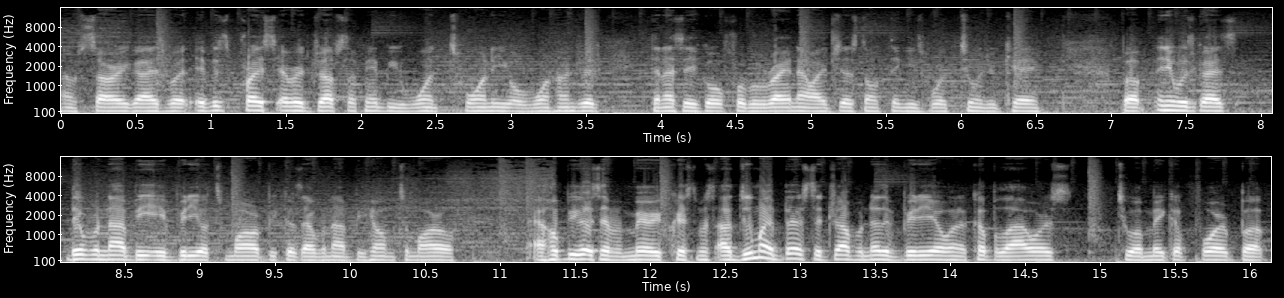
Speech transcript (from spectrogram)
I'm sorry, guys, but if his price ever drops like maybe 120 or 100, then I say go for it. But right now, I just don't think he's worth 200k. But anyways, guys, there will not be a video tomorrow because I will not be home tomorrow. I hope you guys have a Merry Christmas. I'll do my best to drop another video in a couple hours to uh, make up for it. But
